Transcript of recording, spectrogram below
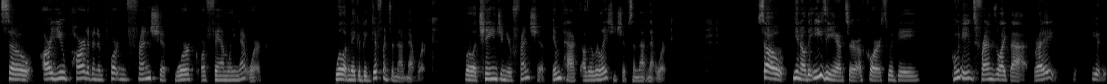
So, are you part of an important friendship, work, or family network? Will it make a big difference in that network? Will a change in your friendship impact other relationships in that network? So, you know, the easy answer, of course, would be who needs friends like that, right? You,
